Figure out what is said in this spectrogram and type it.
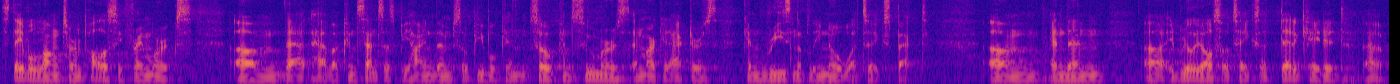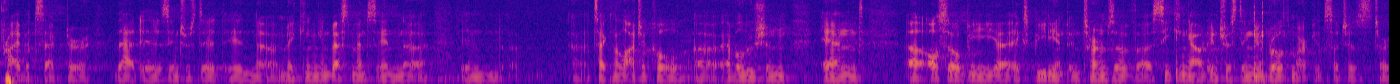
stable long-term policy frameworks um, that have a consensus behind them so people can, so consumers and market actors can reasonably know what to expect. Um, and then uh, it really also takes a dedicated uh, private sector that is interested in uh, making investments in, uh, in uh, technological uh, evolution and uh, also be uh, expedient in terms of uh, seeking out interesting new growth markets such as, Tur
